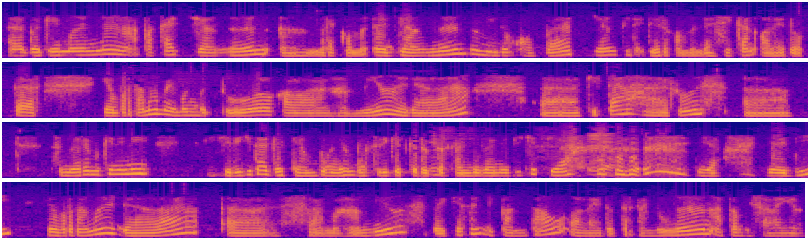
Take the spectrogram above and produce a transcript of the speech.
Uh, bagaimana apakah jangan um, uh, jangan meminum obat yang tidak direkomendasikan oleh dokter? Yang pertama memang betul kalau orang hamil adalah uh, kita harus uh, sebenarnya mungkin ini jadi kita agak nyambung nyambung sedikit ke dokter kandungannya dikit ya. ya, jadi yang pertama adalah uh, selama hamil sebaiknya kan dipantau oleh dokter kandungan atau misalnya yang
